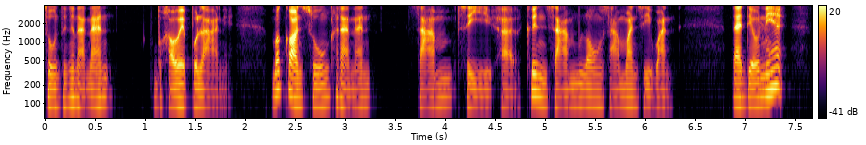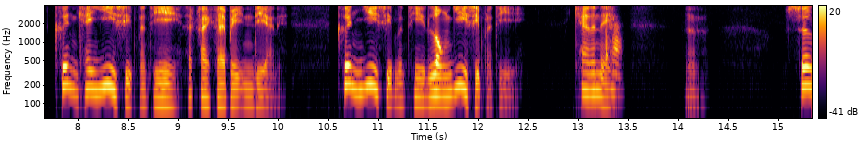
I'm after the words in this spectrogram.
สูงถึงขนาดนั้นภูเขาเวปุลาเนี่ยเมื่อก่อนสูงขนาดนั้นสามสี่เอ่อขึ้นสามลงสามวันสี่วัน แต่เดี๋ยวนี้ ขึ้นแค่ 20 นาที ถ้าใครเคยไปอินเดียเนี่ย ขึ้น 20 นาที ลง 20 นาที แค่นั้นเองซึ่ง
